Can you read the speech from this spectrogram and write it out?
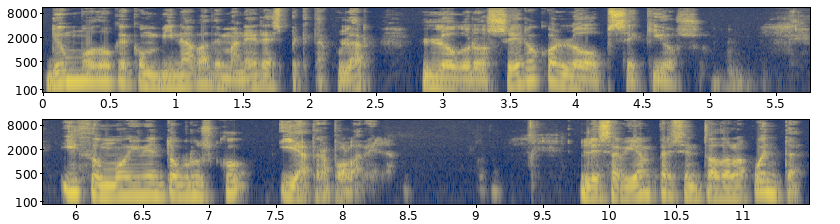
de un modo que combinaba de manera espectacular lo grosero con lo obsequioso. Hizo un movimiento brusco y atrapó la vela. Les habían presentado la cuenta,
